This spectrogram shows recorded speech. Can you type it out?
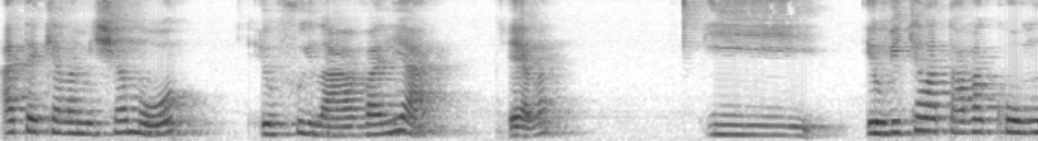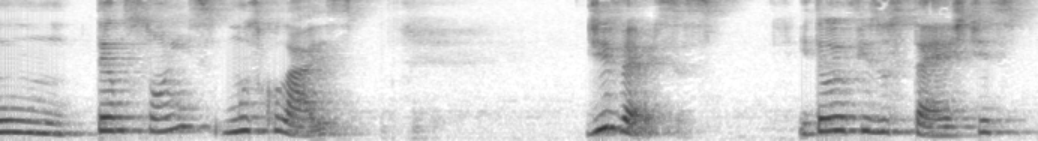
Até que ela me chamou, eu fui lá avaliar ela e eu vi que ela estava com tensões musculares diversas. Então eu fiz os testes,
